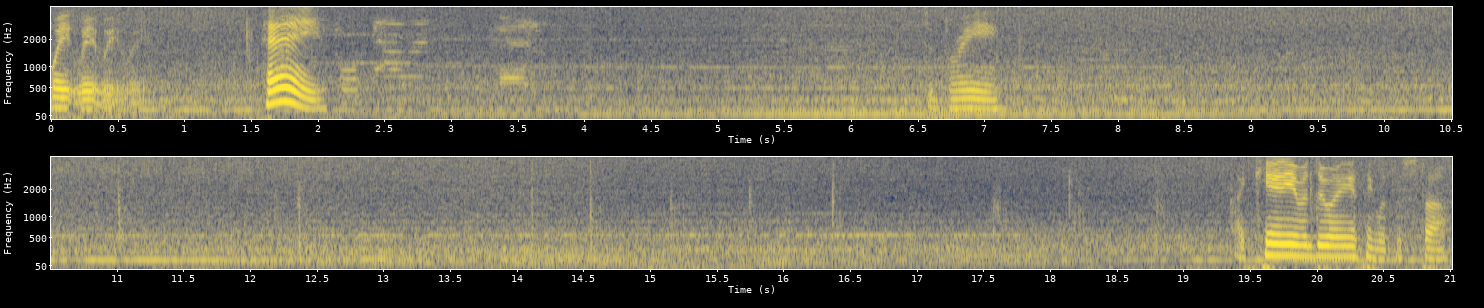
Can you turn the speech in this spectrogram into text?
Wait, wait, wait, wait. Hey! Debris. I can't even do anything with the stuff.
